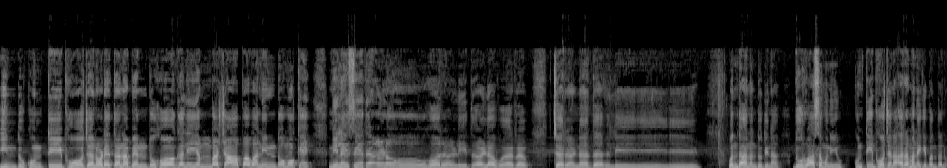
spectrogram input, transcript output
ಇಂದು ಕುಂತಿ ಭೋಜನೊಡೆತನ ಬೆಂದು ಹೋಗಲಿ ಎಂಬ ಶಾಪವ ನಿಂದು ಮುಖಿ ನಿಲ್ಲಿಸಿದಳು, ಹೊರಳಿದಳವರ ಚರಣದಲ್ಲಿ. ಒಂದಾನೊಂದು ದಿನ ದೂರ್ವಾಸ ಮುನಿಯು ಕುಂತಿಭೋಜನ ಅರಮನೆಗೆ ಬಂದನು.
